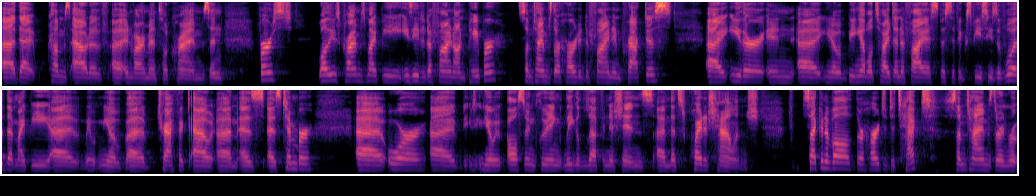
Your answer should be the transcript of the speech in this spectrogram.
uh, that comes out of uh, environmental crimes. And first, while these crimes might be easy to define on paper, sometimes they're hard to define in practice uh, either in uh, you know being able to identify a specific species of wood that might be uh, you know uh, trafficked out um, as as timber, uh, or uh, you know also including legal definitions. Um, that's quite a challenge. Second of all, they're hard to detect. Sometimes they're in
